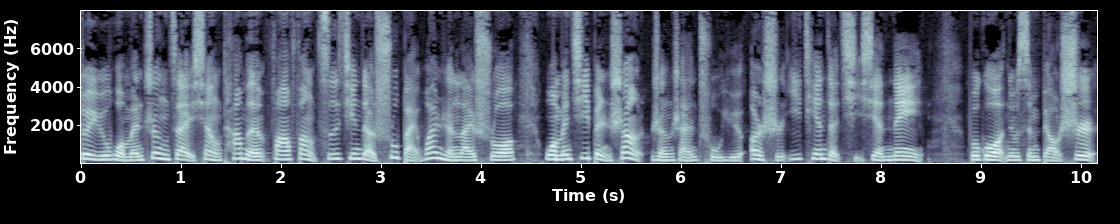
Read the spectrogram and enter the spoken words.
对于我们正在向他们发放资金的数百万人来说，我们基本上仍然处于二十一天的期限内。”不过 Newson 表示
